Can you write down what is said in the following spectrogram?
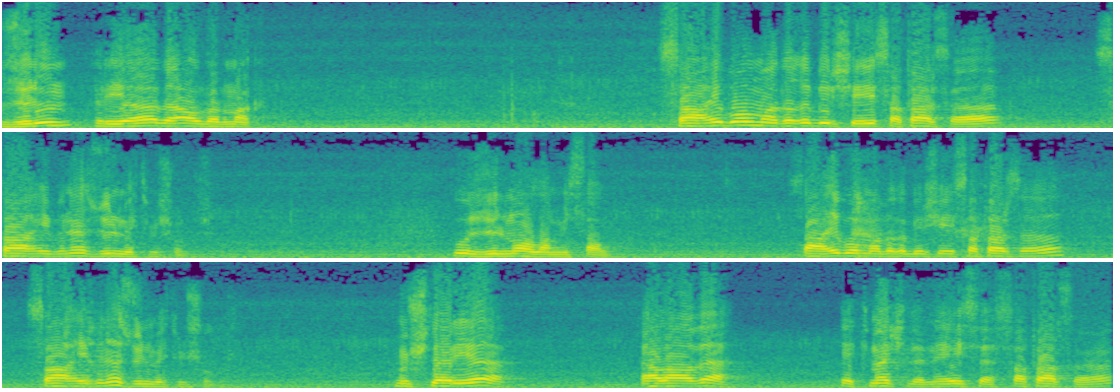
Zülüm, riya və aldadmaq. Sahib olmadığı bir şeyi satarsa, sahibinə zülm etmiş olur. Bu zülmə olan misaldır. Sahib olmadığı bir şeyi satarsa, sahibinə zülm etmiş olur. Müştəriyə əlavə etməklə nəyisə satarsa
